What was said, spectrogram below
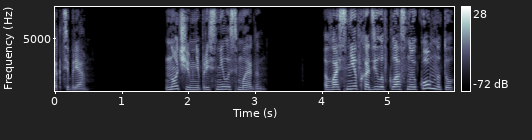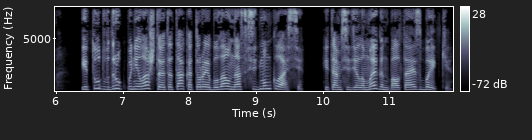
октября. Ночью мне приснилась Меган. Во сне входила в классную комнату, и тут вдруг поняла, что это та, которая была у нас в седьмом классе, и там сидела Меган, болтая с Бекки.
